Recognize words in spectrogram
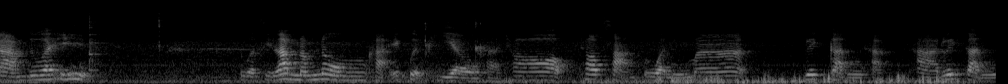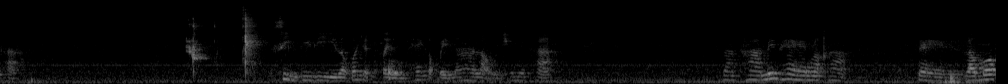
ตามด้วย ตัวซีรั่มน้ำนมค่ะ เอ็กเปิดเพียวค่ะ ชอบชอบสามตัวนี้มาก ด้วยกันค่ะ ทาด้วยกันค่ะ สิ่งดีๆ เราก็จะเติมให้กับใบหน้าเราใช่ไหมคะ ราคาไม่แพงหรอกค่ะ แต่เรามอบ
